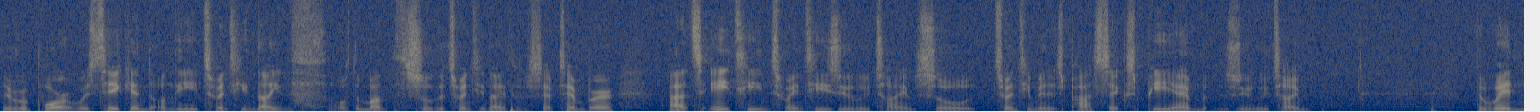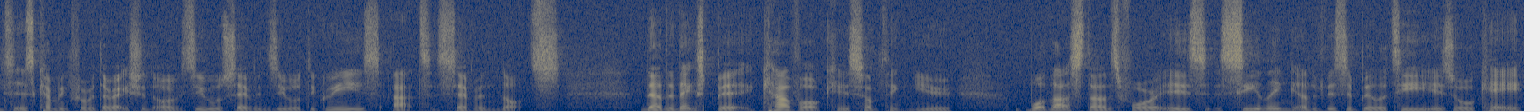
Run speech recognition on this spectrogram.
The report was taken on the 29th of the month, so the 29th of September, at 1820 Zulu time, so 20 minutes past 6 pm Zulu time. The wind is coming from a direction of 070 degrees at 7 knots. Now the next bit, CAVOK, is something new. What that stands for is ceiling and visibility is okay.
